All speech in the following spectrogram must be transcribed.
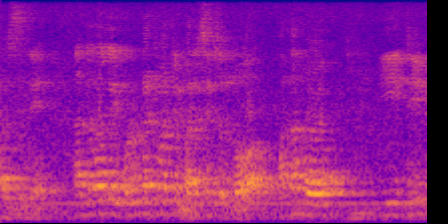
పరిస్థితి. అందువల్ల ఇప్పుడున్నటువంటి పరిస్థితుల్లో మనము ఈ టీబీ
